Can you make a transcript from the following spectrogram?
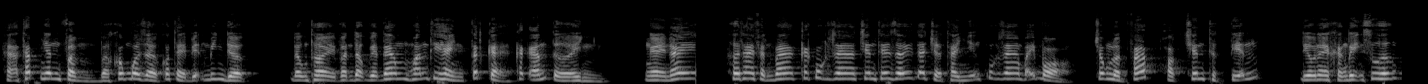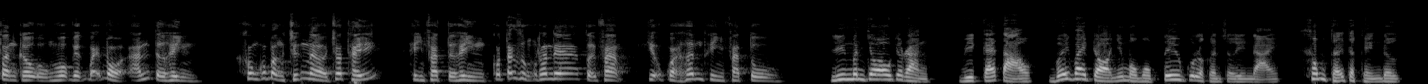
hạ thấp nhân phẩm và không bao giờ có thể biện minh được. Đồng thời vận động Việt Nam hoãn thi hành tất cả các án tử hình. Ngày nay, hơn 2 phần 3 các quốc gia trên thế giới đã trở thành những quốc gia bãi bỏ trong luật pháp hoặc trên thực tiễn. Điều này khẳng định xu hướng toàn cầu ủng hộ việc bãi bỏ án tử hình. Không có bằng chứng nào cho thấy hình phạt tử hình có tác dụng răn đe tội phạm hiệu quả hơn hình phạt tù. Liên minh châu Âu cho rằng việc cải tạo với vai trò như một mục tiêu của luật hình sự hiện đại không thể thực hiện được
